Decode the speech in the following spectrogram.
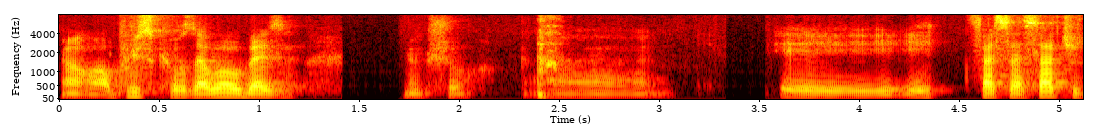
Alors, en plus, Kurzawa obèse, Luke Shaw. Euh, et, face à ça, tu,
